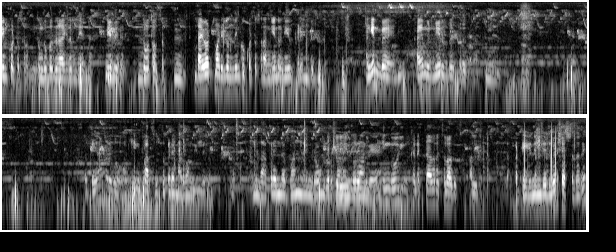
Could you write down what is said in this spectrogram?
ಲಿಂಕ್ ಕೊಟ್ಟು ಸರ್. ತುಂಗಭದ್ರಾ ಏನು ನೀರು ತಗೋತಾವ ಸರ್. ಹ್ಞೂ ಡೈವರ್ಟ್ ಮಾಡಿ ಇಲ್ಲೊಂದು ಲಿಂಕು ಕೊಟ್ಟು ಸರ್. ಹಂಗೇನ್ರ ನೀರು ಕಡಿಮೆ ಬೇಕು ಹಂಗೇನು ಬೇ ಕಾಯಂ ನೀರು ಇರ್ತೈತೆ ಸರ್ ಇದು. ಹ್ಞೂ ವಾಕಿಂಗ್ ಪಾತ್ ಸುತ್ತ ಕಡೆ ಮಾಡುವಂಗಿಲ್ಲ ಹಿಂಗೆ ಆ ಕಡೆಯಿಂದ ಬಂದು ಹಿಂಗೆ ರೌಂಡ್ ಹೊಡ್ಕೊಂಡು ಹಿಂಗೆ ಬರುವಂಗೆ. ಹಿಂಗೆ ಹೋಗಿ ಹಿಂಗೆ ಕನೆಕ್ಟ್ ಆದ್ರೆ ಚಲೋ ಅದು ಅಲ್ಲಿ. ಬಟ್ ಈಗ ನಿಮ್ದು ಇದು ಬಿಡ್ತು ಎಷ್ಟು ಅದ ರೀ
